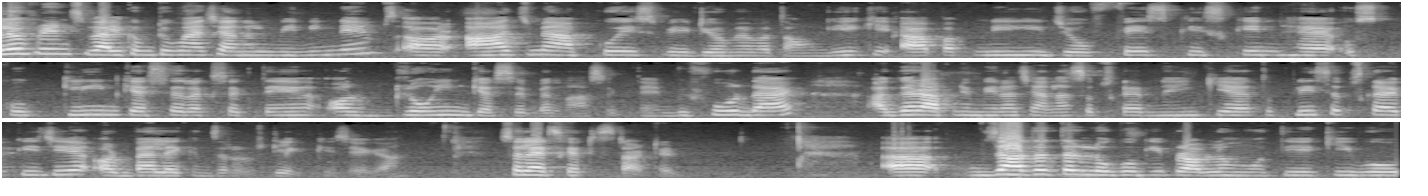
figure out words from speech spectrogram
Hello friends welcome to my channel meaning names और आज मैं आपको इस वीडियो में बताऊँगी कि आप अपनी जो फेस की स्किन है, उसको क्लीन कैसे रख सकते हैं और ग्लोइंग कैसे बना सकते हैं। बिफोर दैट अगर आपने मेरा चैनल सब्सक्राइब नहीं किया है तो प्लीज़ सब्सक्राइब कीजिए और बेल आइकन ज़रूर क्लिक कीजिएगा। सो लेट्स गेट स्टार्टेड ज़्यादातर लोगों की प्रॉब्लम होती है कि वो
